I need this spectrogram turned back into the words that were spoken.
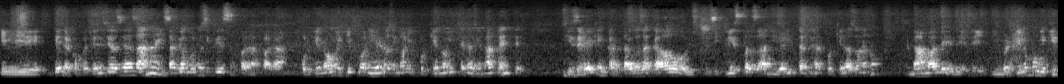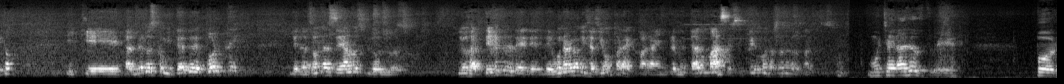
que de la competencia sea sana y salgan buenos ciclistas para, para, ¿por qué no un equipo a nivel nacional y por qué no internacionalmente? Si se ve que en Cartago ha sacado ciclistas a nivel internacional, ¿por qué la zona no? Nada más de, invertir un poquitito y que tal vez los comités de deporte de la zona sean los, los, los, artífices de, una organización para, para, implementar más el ciclismo en la zona de los Altos. Muchas gracias eh, por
